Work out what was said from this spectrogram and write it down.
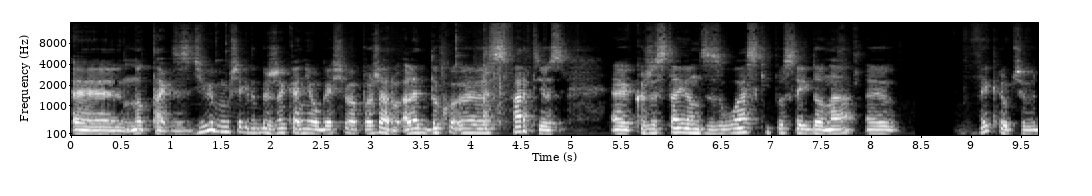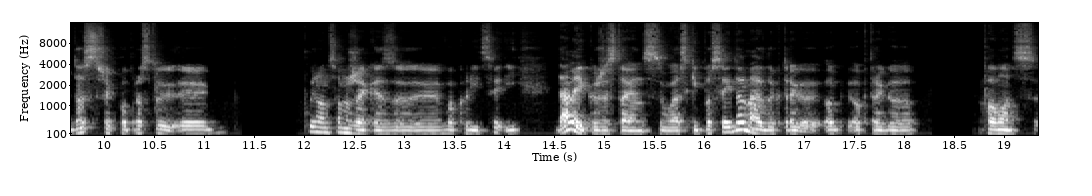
E, no tak, zdziwiłbym się, gdyby rzeka nie ugasiła pożaru, ale doko- e, Sfartios, e, korzystając z łaski Posejdona, e, wykrył czy dostrzegł po prostu e, płynącą rzekę z, e, w okolicy i dalej korzystając z łaski Posejdona, do którego, o, o którego pomoc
